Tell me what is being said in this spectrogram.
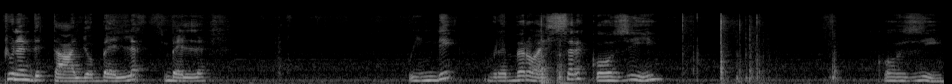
più nel dettaglio belle belle. Quindi dovrebbero essere così così.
